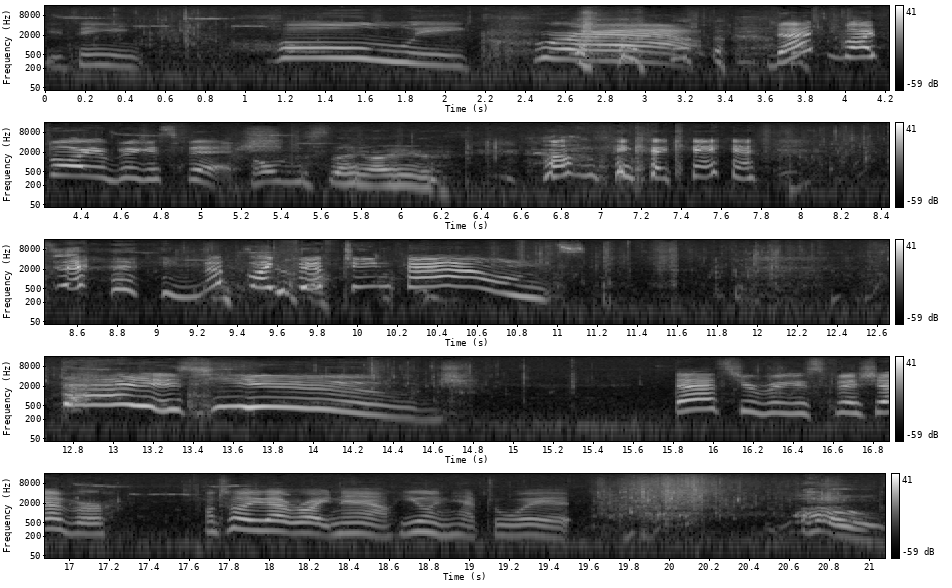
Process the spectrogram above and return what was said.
You thinking, holy crap! That's by far your biggest fish. Hold this thing right here. I don't think I can. Dang, that's like 15 pounds. That is huge. That's your biggest fish ever. I'll tell you that right now. You don't even have to weigh it. Whoa.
